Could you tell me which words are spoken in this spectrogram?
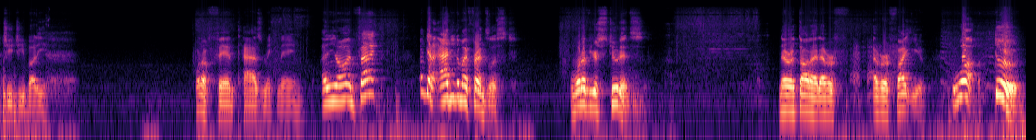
GG, buddy. What a phantasmic name. And you know, in fact, I'm going to add you to my friends list. One of your students. Never thought I'd ever ever fight you. What? Dude,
